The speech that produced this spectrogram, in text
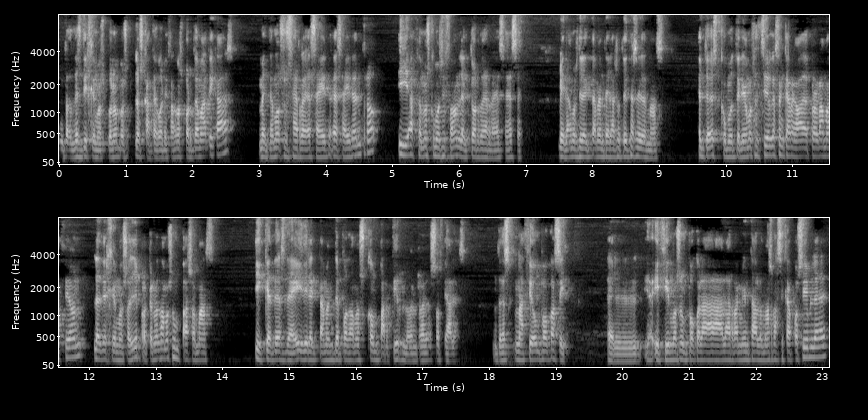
Entonces dijimos, bueno, pues los categorizamos por temáticas, metemos sus RSS ahí dentro y hacemos como si fuera un lector de RSS. Miramos directamente las noticias y demás. Entonces, como teníamos el chico que se encargaba de programación, le dijimos, oye, ¿por qué no damos un paso más? Y que desde ahí directamente podamos compartirlo en redes sociales. Entonces nació un poco así. hicimos un poco la, herramienta lo más básica posible,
